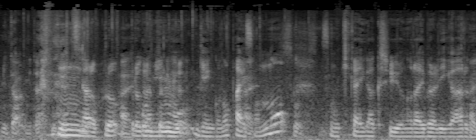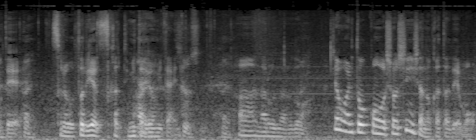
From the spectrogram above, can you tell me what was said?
みたみたいなやつ。うんなるほど。プロ,、はい。プログラミング言語の Python の、はい。その機械学習用のライブラリーがあるので、それをとりあえず使ってみたよみたいな、そうですね、はい、ああなるほどなるほど、はい。じゃあ割とこう初心者の方でも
